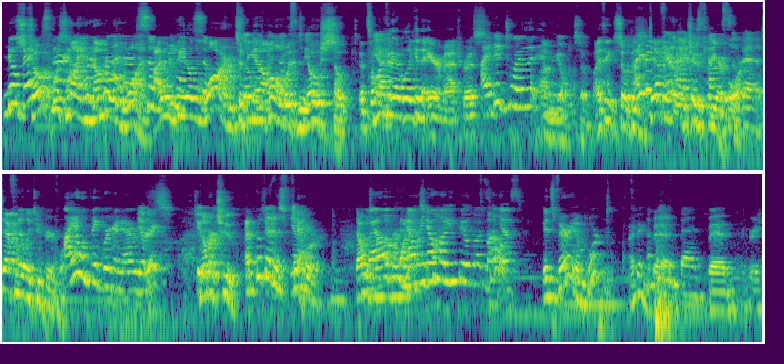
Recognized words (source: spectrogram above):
No, bed soap was third. I my would number rather one. I would be have soap. alarmed to Soap be in a my home with number no soap. And someone Yeah. could have like an air mattress. I did toilet and I'm going soap. I think soap is I think air definitely two, three, or counts as four. bed. Definitely two, three, or four. I don't think we're gonna ever Yep. break. Yes. Two. Number two. I put that as four. Yeah. That was my Well, number one. now we know how you feel about But soap. yes, It's very important. I think I'm bed. in bed. Bed. Agree.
